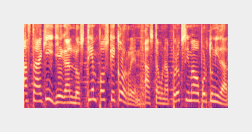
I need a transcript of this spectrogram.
Hasta aquí llegan los tiempos que corren. Hasta una próxima oportunidad.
